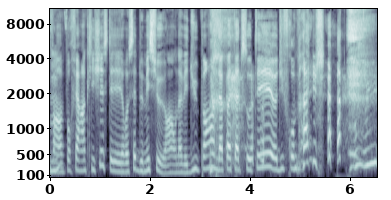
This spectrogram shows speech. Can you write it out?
enfin, Hmm. pour faire un cliché, c'était des recettes de messieurs. Hein. On avait du pain, de la patate sautée, euh, du fromage. Oui,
